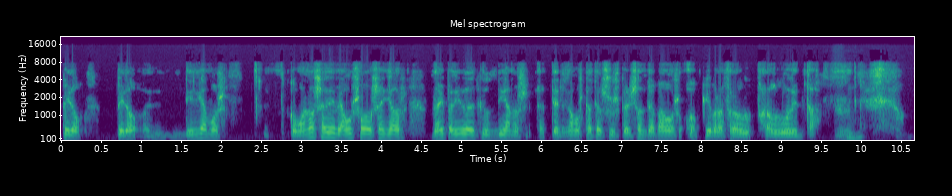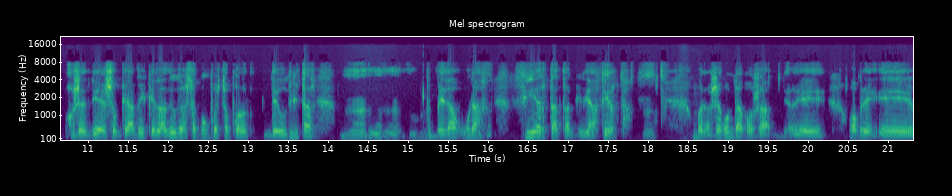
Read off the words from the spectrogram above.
pero, pero diríamos, como no se debe a un solo señor, no hay peligro de que un día nos tengamos que hacer suspensión de pagos o quiebra fraudulenta. O sea, eso, que a mí que la deuda está compuesta por deuditas mm, me da una cierta tranquilidad, cierta. Bueno, segunda cosa, eh, hombre, eh,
